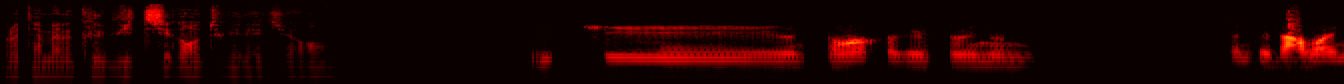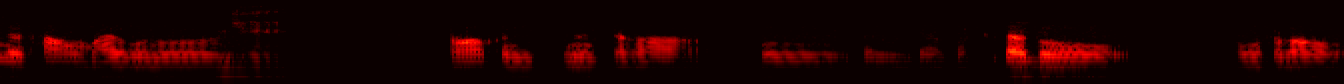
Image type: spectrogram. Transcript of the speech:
그렇다면 그 위치가 어떻게 되죠? 위치는 정확하게 저희는 현재 나와 있는 상황 말고는 예. 정확한 위치는 제가 모르겠는데 뭐 추자도 동서방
